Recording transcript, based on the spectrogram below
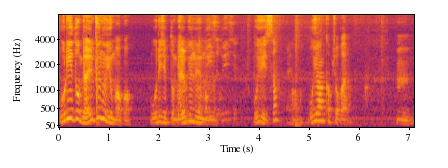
우리도 멸균 우유 먹어. 우리 집도 멸균 우유 우유 먹는. 우유 있어. 우유 있어? 어. 우유 한 컵 줘봐라. 음.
